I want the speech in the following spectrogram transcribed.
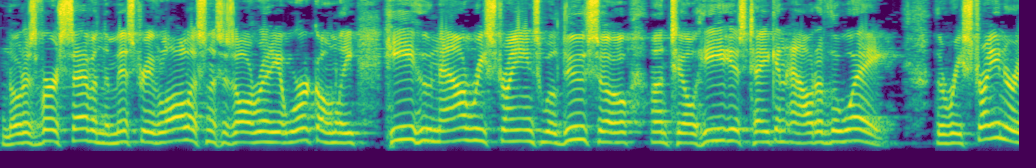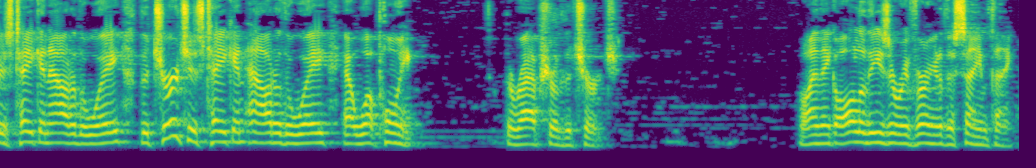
Notice verse 7 the mystery of lawlessness is already at work, only he who now restrains will do so until he is taken out of the way. The restrainer is taken out of the way. The church is taken out of the way. At what point? The rapture of the church. Well, I think all of these are referring to the same thing.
